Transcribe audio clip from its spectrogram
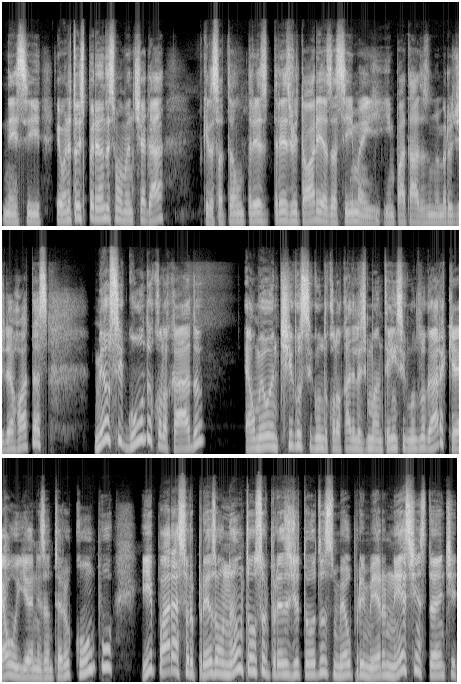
Nesse, eu ainda tô esperando esse momento chegar, porque eles só estão três, três vitórias acima e empatados no número de derrotas. Meu segundo colocado é o meu antigo segundo colocado, ele se mantém em segundo lugar, que é o Yannis Antetokounmpo. E para a surpresa ou não tão surpresa de todos, meu primeiro neste instante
